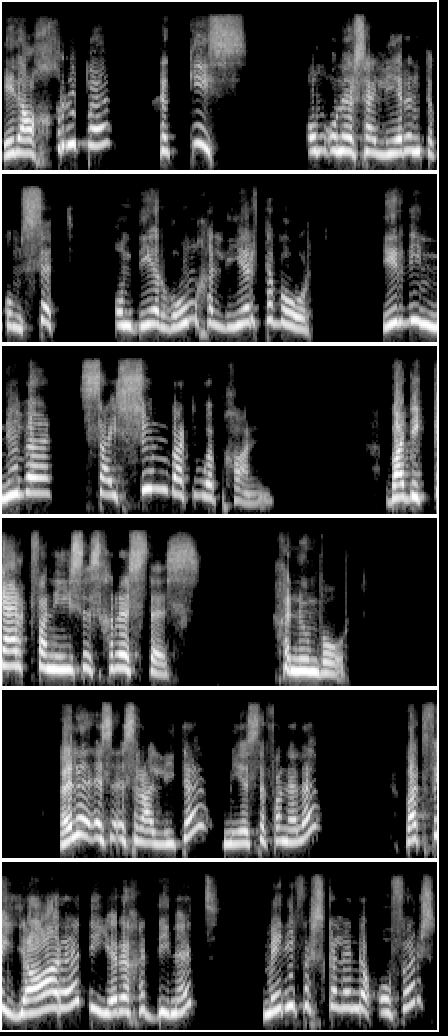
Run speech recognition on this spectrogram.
het daar groepe gekies om onder sy lering te kom sit om deur hom geleer te word hierdie nuwe seisoen wat oopgaan wat die kerk van Jesus Christus genoem word. Hulle is Israeliete, meeste van hulle wat vir jare die Here gedien het met die verskillende offers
